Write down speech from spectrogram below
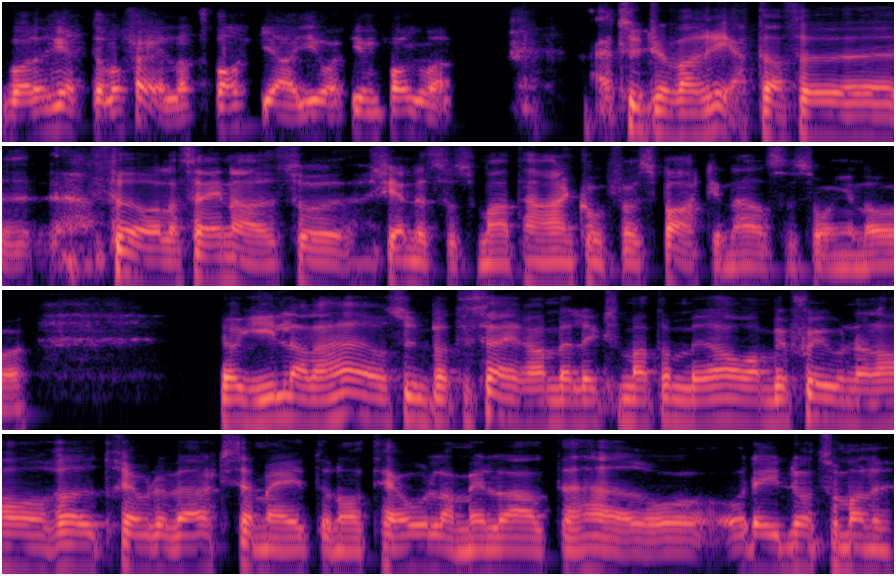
var det rätt eller fel att sparka Joakim Fagervall? Jag tyckte det var rätt. Alltså, eh, förr eller senare så kändes det som att han kom få sparken den här säsongen. Och jag gillar det här och sympatiserar med liksom att de har ambitionen att ha en röd tråd i verksamheten och ha tålamod och allt det här. Och, och det är något som man,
